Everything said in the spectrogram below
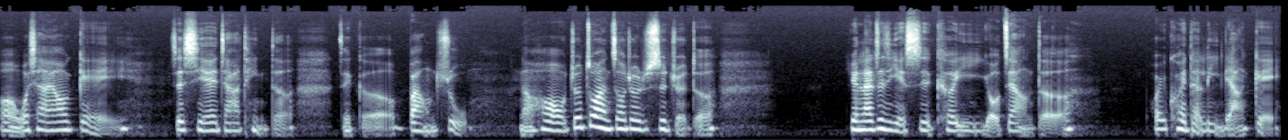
呃我想要给这些家庭的这个帮助，然后就做完之后就是觉得。原来自己也是可以有这样的，回馈的力量给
